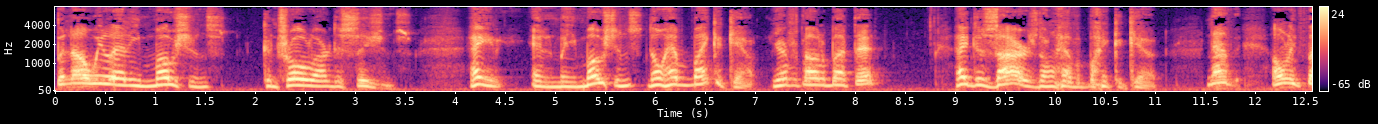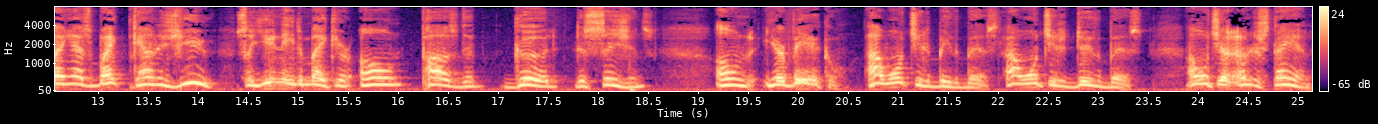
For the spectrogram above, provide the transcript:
But no, we let emotions control our decisions. Hey, and emotions don't have a bank account. You ever thought about that? Hey, desires don't have a bank account. Now, the only thing that has a bank account is you. So you need to make your own positive, good decisions on your vehicle. I want you to be the best. I want you to do the best. I want you to understand.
